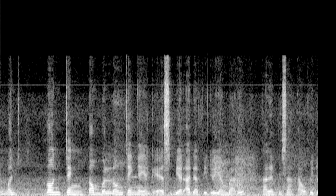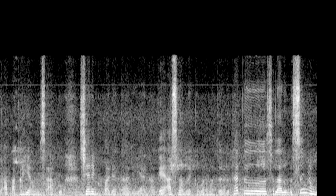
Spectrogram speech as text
lonceng tombol loncengnya ya guys biar ada video yang baru kalian bisa tahu video apakah yang bisa aku sharing kepada kalian oke okay? assalamualaikum warahmatullahi wabarakatuh selalu bersenyum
